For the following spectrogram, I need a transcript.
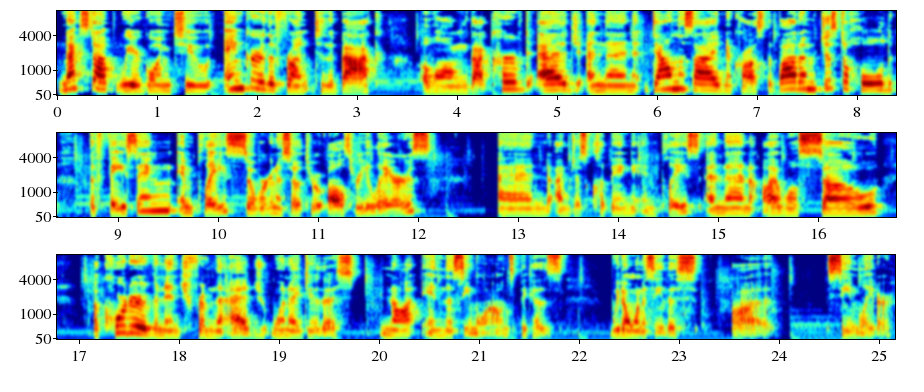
Next up, we are going to anchor the front to the back along that curved edge and then down the side and across the bottom just to hold the facing in place. So we're gonna sew through all three layers and I'm just clipping in place and then I will sew a quarter of an inch from the edge when I do this, not in the seam allowance because we don't wanna see this uh, seam later.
